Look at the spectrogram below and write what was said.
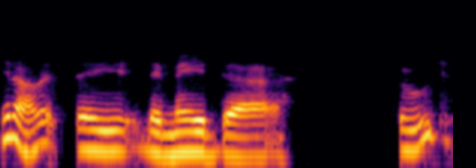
you know they they made uh, food.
